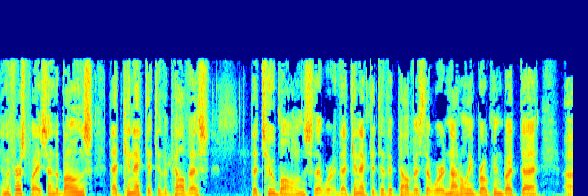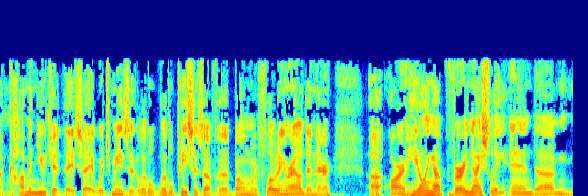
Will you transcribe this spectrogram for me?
in the first place. And the bones that connect it to the pelvis the two bones that were that connected to the pelvis that were not only broken but uh, uh, comminuted, they say, which means that little little pieces of the bone were floating around in there. Uh, are healing up very nicely and um,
